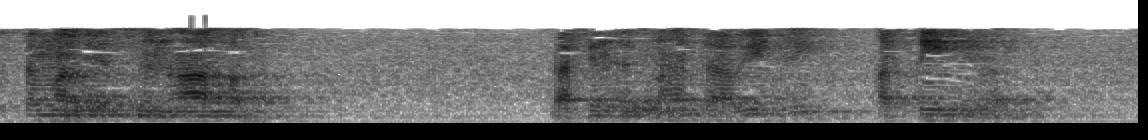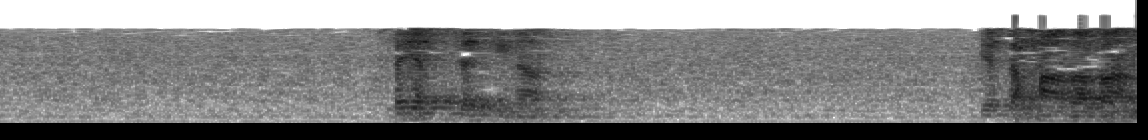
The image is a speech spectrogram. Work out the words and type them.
تسمى باسم آخر. لكن اسمها التاريخي قرقيسيا سيقتتلان. يتحاربان.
